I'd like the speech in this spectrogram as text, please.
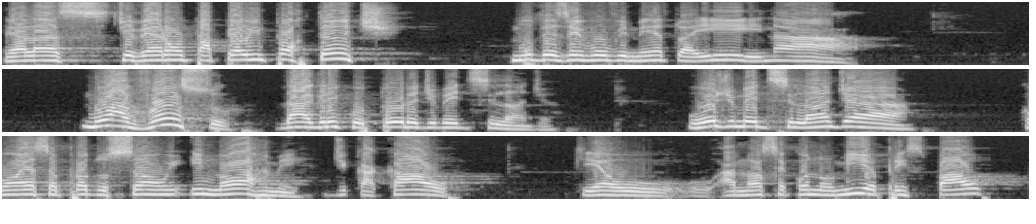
elas tiveram um papel importante no desenvolvimento aí e na no avanço da agricultura de Medicilândia. Hoje Medicilândia com essa produção enorme de cacau, que é o, a nossa economia principal,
